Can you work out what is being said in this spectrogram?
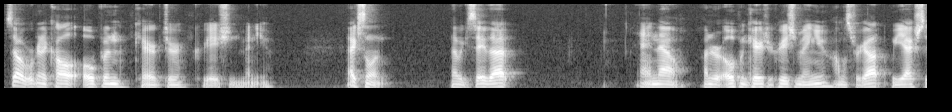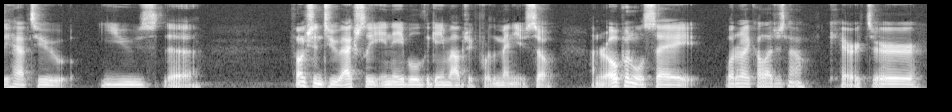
So we're going to call open character creation menu. Excellent. Now we can save that. And now under open character creation menu, almost forgot, we actually have to use the function to actually enable the game object for the menu. So under open, we'll say what did I call that just now? Character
